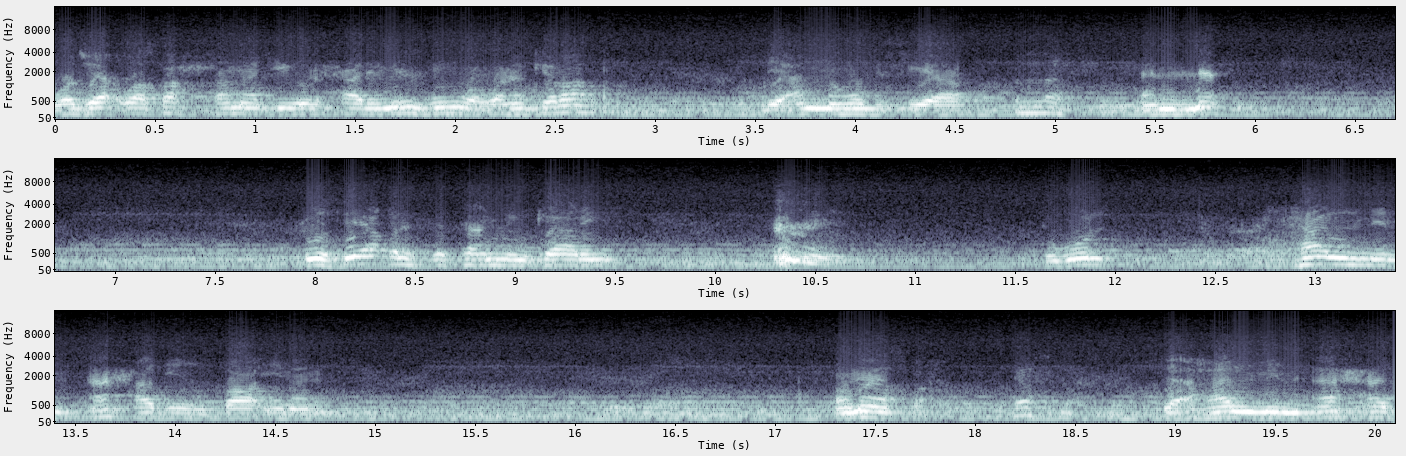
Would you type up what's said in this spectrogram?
وجاء وصح مجيء الحال منه وهو نكرة لأنه في سياق النفي في سياق الاستفهام الإنكاري تقول هل من أحد قائما؟ وما يصلح. لا هل من أحد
